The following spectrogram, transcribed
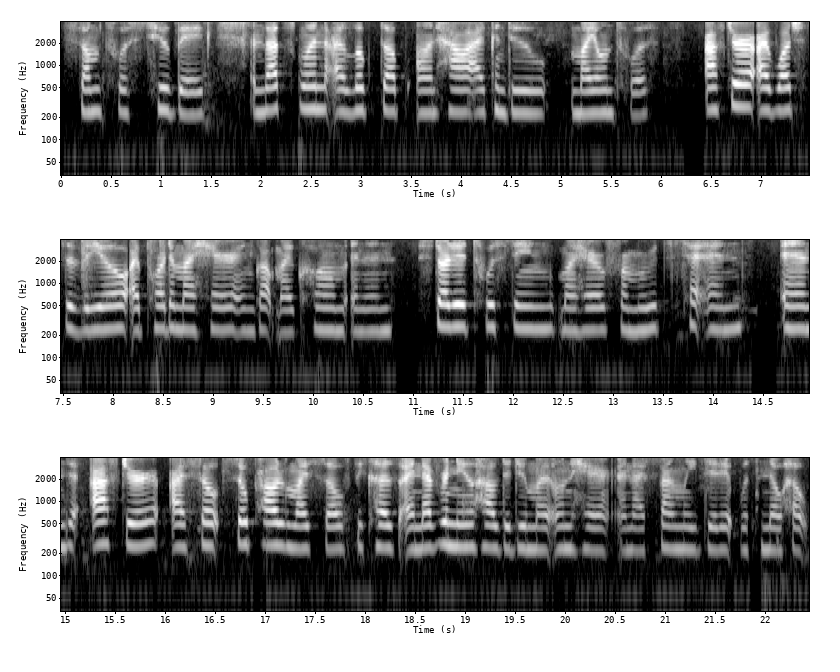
some twist too big, and that's when I looked up on how I can do my own twists. After I watched the video, I parted my hair and got my comb and then started twisting my hair from roots to ends. And after, I felt so proud of myself because I never knew how to do my own hair and I finally did it with no help.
